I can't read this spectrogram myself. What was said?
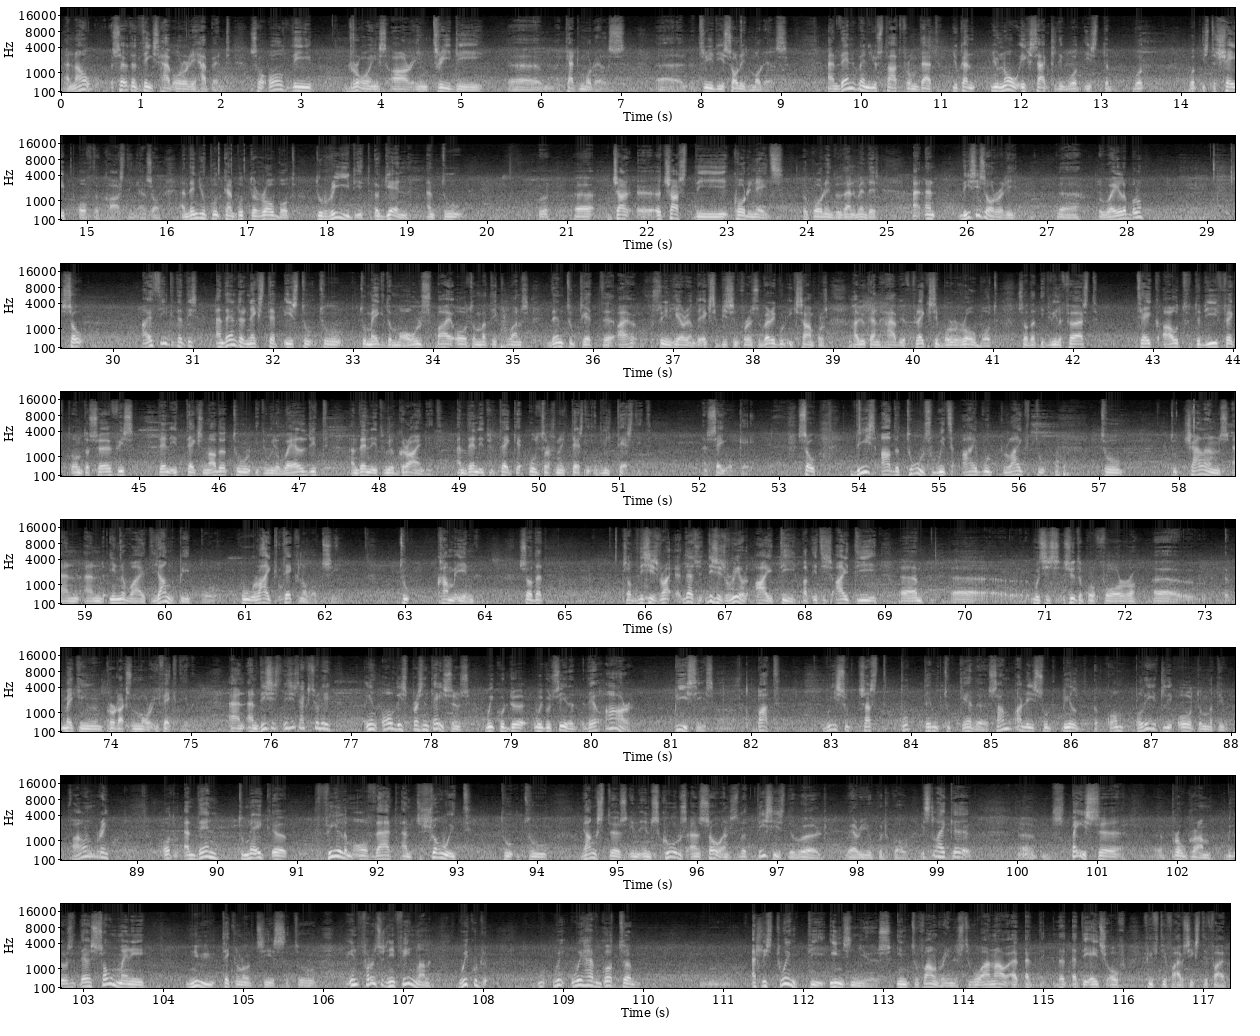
and now certain things have already happened. So all the drawings are in 3D uh, CAD models, uh, 3D solid models and then when you start from that, you can you know exactly what is the what what is the shape of the casting and so on. And then you put, can put the robot to read it again and to uh, uh, uh, adjust the coordinates according to that when and, and this is already uh, available. So I think that this, and then the next step is to, to, to make the molds by automatic ones. Then to get, uh, I have seen here on the exhibition, for instance, very good examples how you can have a flexible robot so that it will first take out the defect on the surface, then it takes another tool, it will weld it, and then it will grind it, and then it will take ultrasonic testing, it will test it, and say okay. So these are the tools which I would like to to to challenge and, and invite young people who like technology to come in. So that so this is right this is real IT but it is IT um, uh, which is suitable for uh, making production more effective. And and this is this is actually in all these presentations we could uh, we could see that there are pieces but we should just put them together. Somebody should build a completely automatic foundry, and then to make a film of that and to show it to, to youngsters in, in schools and so on, so that this is the world where you could go. It's like a, a space uh, program because there are so many new technologies to. In, for instance, in Finland, we could we, we have got. Um, at least 20 engineers into foundry industry who are now at, at, the, at the age of 55, 65.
